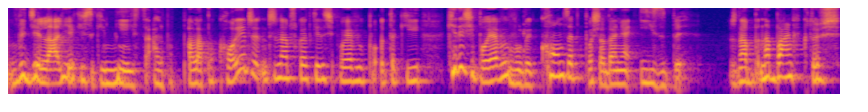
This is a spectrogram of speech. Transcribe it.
wydzielali jakieś takie miejsca, ale, ale pokoje? Czy, czy na przykład kiedy się pojawił taki, kiedy się pojawił w ogóle koncept posiadania izby? Że na, na bank ktoś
